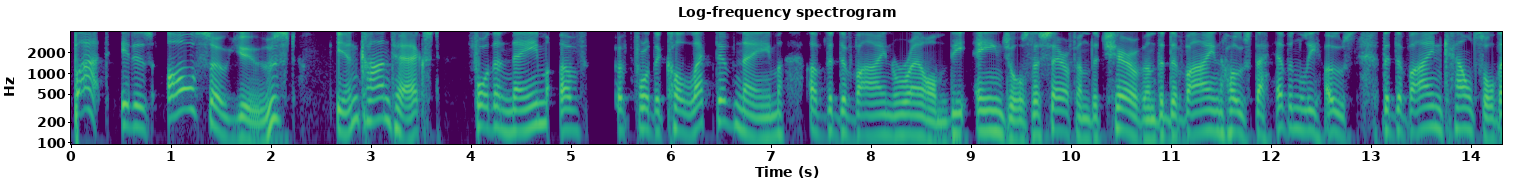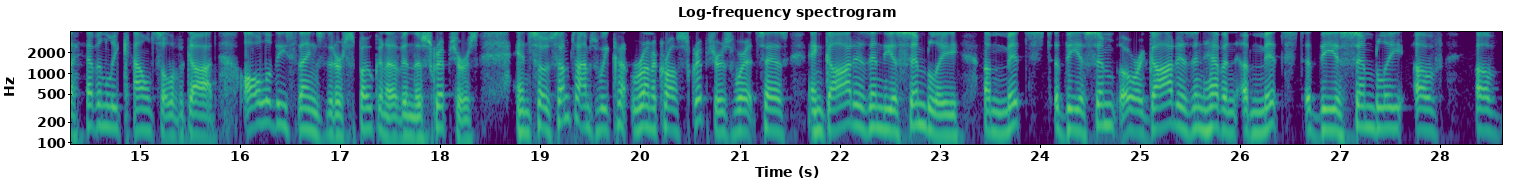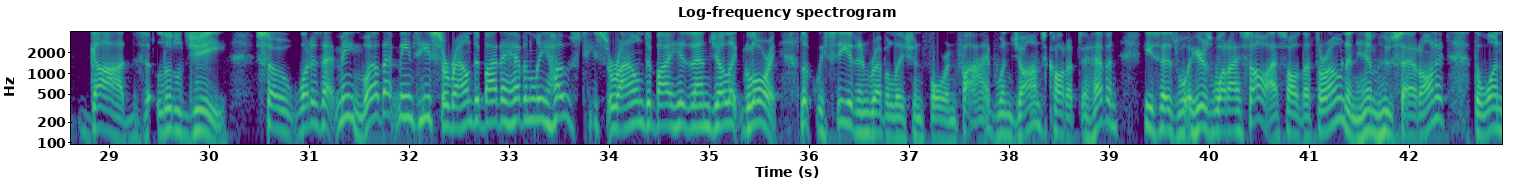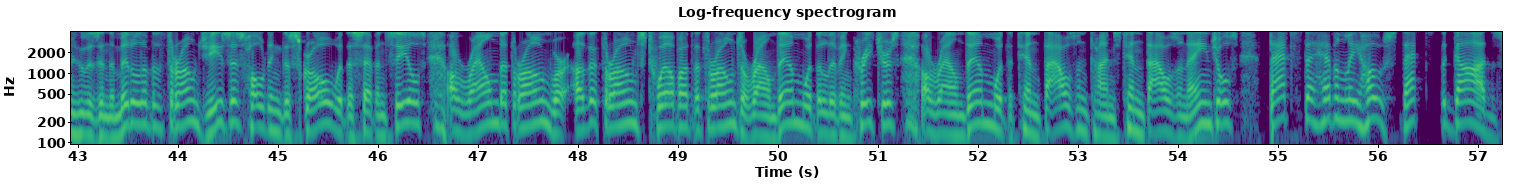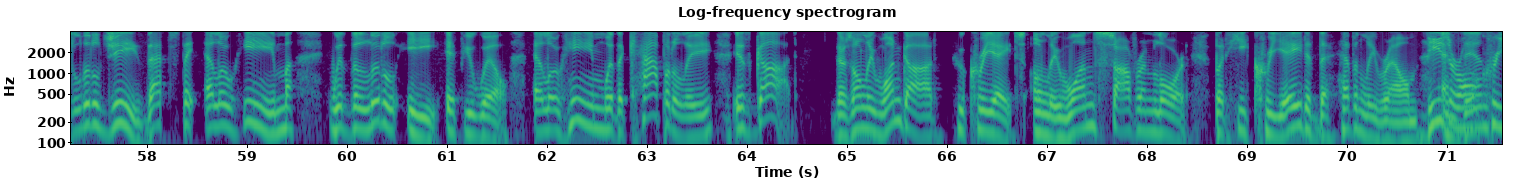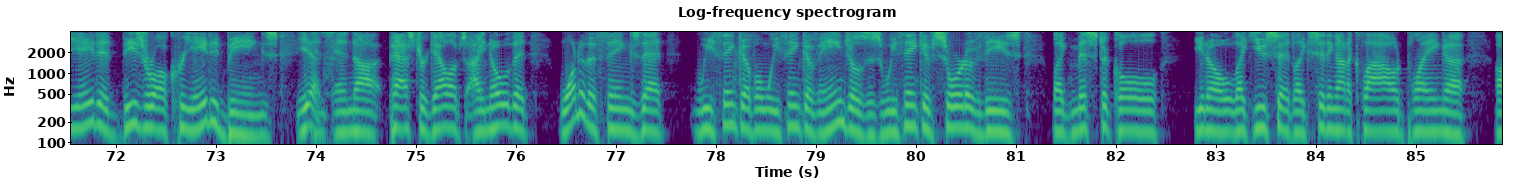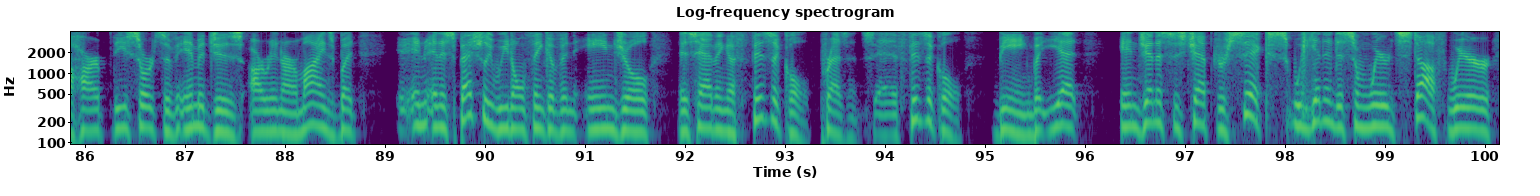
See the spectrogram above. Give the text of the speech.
But it is also used in context for the name of for the collective name of the divine realm the angels, the seraphim, the cherubim, the divine host, the heavenly host, the divine council, the heavenly council of God, all of these things that are spoken of in the scriptures. And so sometimes we run across scriptures where it says, and God is in the assembly amidst the assembly, or God is in heaven amidst the assembly of of gods, little g. So, what does that mean? Well, that means he's surrounded by the heavenly host. He's surrounded by his angelic glory. Look, we see it in Revelation 4 and 5. When John's caught up to heaven, he says, Well, here's what I saw. I saw the throne and him who sat on it, the one who was in the middle of the throne, Jesus, holding the scroll with the seven seals. Around the throne were other thrones, 12 other thrones. Around them were the living creatures. Around them were the 10,000 times 10,000 angels. That's the heavenly host. That's the gods, little g. That's that's the Elohim with the little e, if you will. Elohim with a capital E is God. There's only one God who creates, only one sovereign Lord, but he created the heavenly realm. These are then, all created. These are all created beings. Yes. And, and uh, Pastor Gallups, I know that one of the things that we think of when we think of angels is we think of sort of these like mystical, you know, like you said, like sitting on a cloud playing a, a harp. These sorts of images are in our minds, but and, and especially we don't think of an angel as having a physical presence, a physical being, but yet in Genesis chapter 6, we get into some weird stuff where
